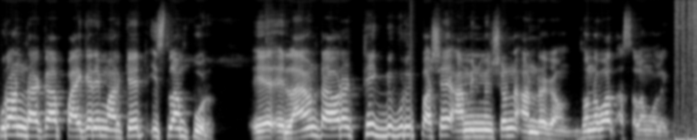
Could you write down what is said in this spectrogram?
পুরান ঢাকা পাইকারি মার্কেট, ইসলামপুর। লায়ন টাওয়ারের ঠিক বিপরীত পাশে আমিন মেনশন আন্ডারগ্রাউন্ড ধন্যবাদ, আসসালামু আলাইকুম।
